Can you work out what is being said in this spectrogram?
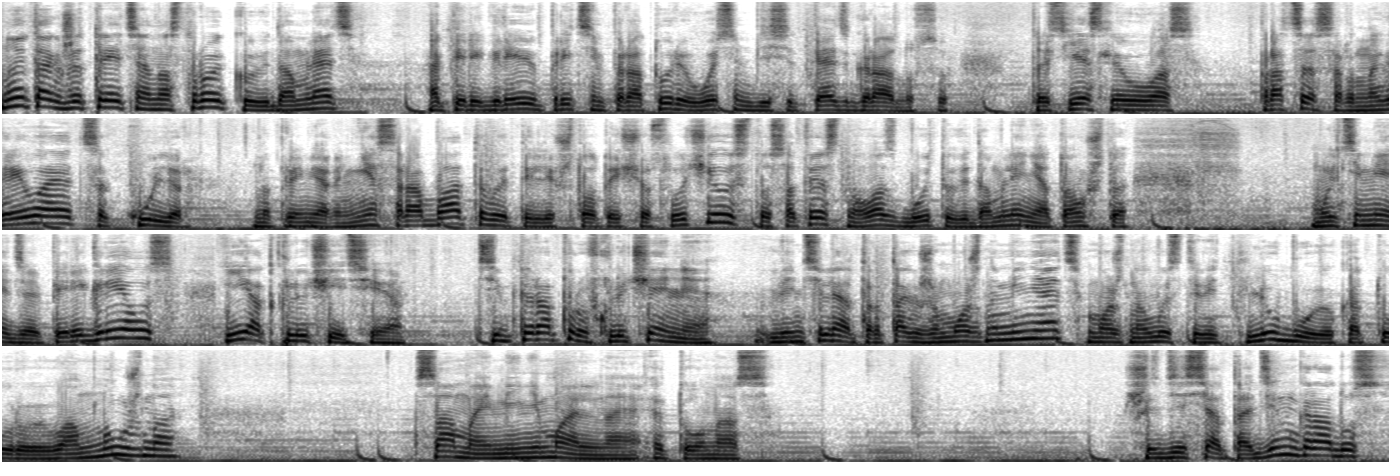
Ну и также третья настройка уведомлять о перегреве при температуре 85 градусов. То есть если у вас процессор нагревается, кулер, например, не срабатывает или что-то еще случилось, то, соответственно, у вас будет уведомление о том, что мультимедиа перегрелась и отключить ее. Температуру включения вентилятора также можно менять, можно выставить любую, которую вам нужно. Самое минимальное это у нас 61 градус,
